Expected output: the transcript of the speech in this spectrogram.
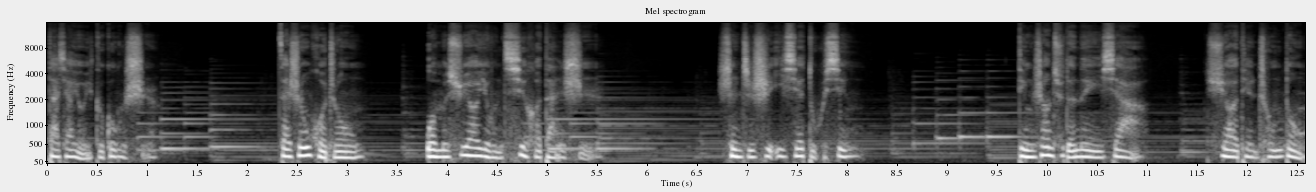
大家有一个共识：在生活中，我们需要勇气和胆识，甚至是一些赌性。顶上去的那一下，需要点冲动。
